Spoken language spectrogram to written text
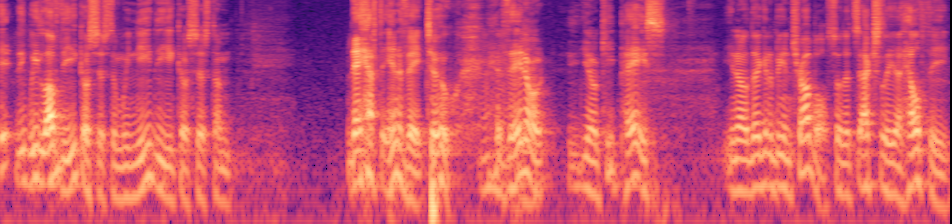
it, we love the ecosystem. We need the ecosystem. They have to innovate too. Mm -hmm. If they don't, you know, keep pace, you know, they're going to be in trouble. So that's actually a healthy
